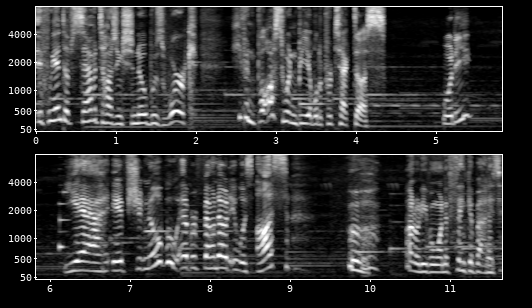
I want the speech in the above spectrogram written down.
If we end up sabotaging Shinobu's work, even Boss wouldn't be able to protect us. Would he? Yeah, if Shinobu ever found out it was us, I don't even want to think about it.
